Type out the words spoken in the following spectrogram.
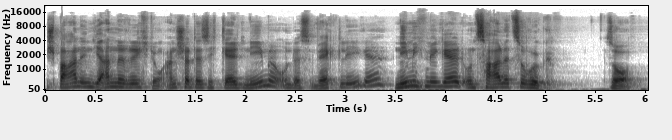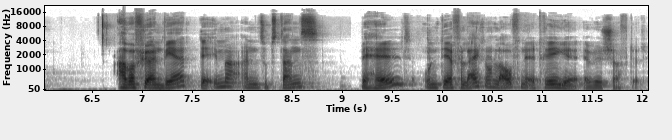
Sparen in die andere Richtung. Anstatt dass ich Geld nehme und es weglege, nehme ich mir Geld und zahle zurück. So. Aber für einen Wert, der immer an Substanz behält und der vielleicht noch laufende Erträge erwirtschaftet.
